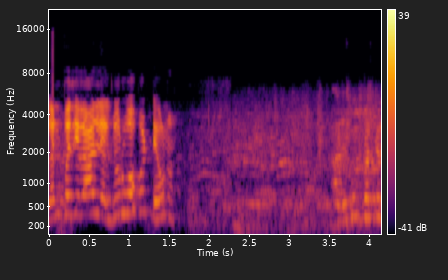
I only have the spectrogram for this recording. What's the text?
गणपतीला आणलेलं दुर्वा पण ठेव ना. आणि उदबत्ती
